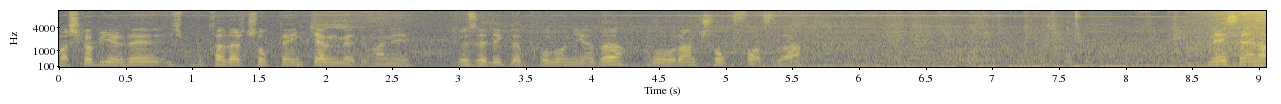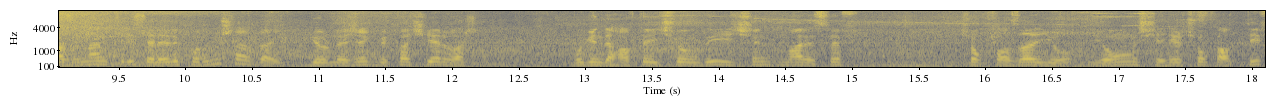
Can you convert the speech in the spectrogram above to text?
Başka bir yerde hiç bu kadar çok denk gelmedim. Hani özellikle Polonya'da bu oran çok fazla. Neyse en azından kiliseleri korumuşlar da görülecek birkaç yer var. Bugün de hafta içi olduğu için maalesef çok fazla yo- yoğun şehir çok aktif.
